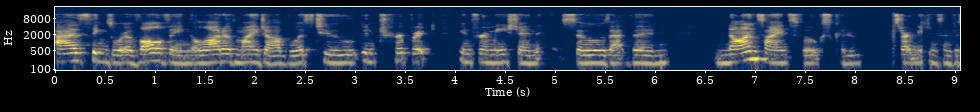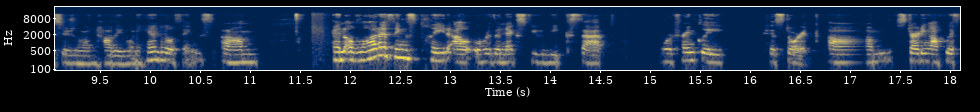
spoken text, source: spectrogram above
as things were evolving, a lot of my job was to interpret information so that then non-science folks could start making some decisions on how they want to handle things. Um, and a lot of things played out over the next few weeks that were frankly historic. Um, starting off with,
